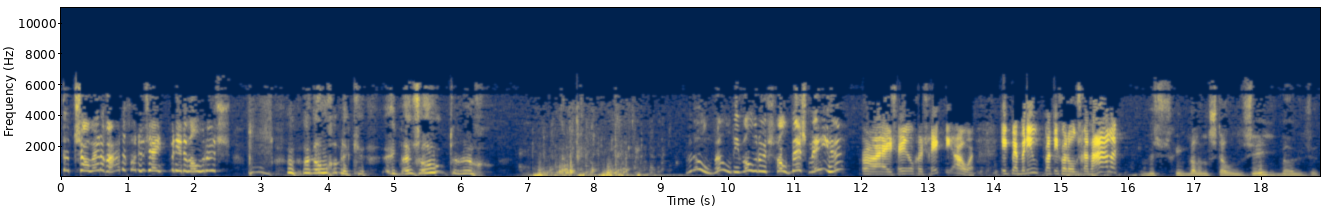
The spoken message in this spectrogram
Dat zou erg aardig van u zijn, meneer de walrus. Een ogenblikje, ik ben zo terug. Wel, wel, die walrus valt best mee, hè? Oh, hij is heel geschikt, die ouwe. Ik ben benieuwd wat hij voor ons gaat halen. Misschien wel een stel zeemuizen.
